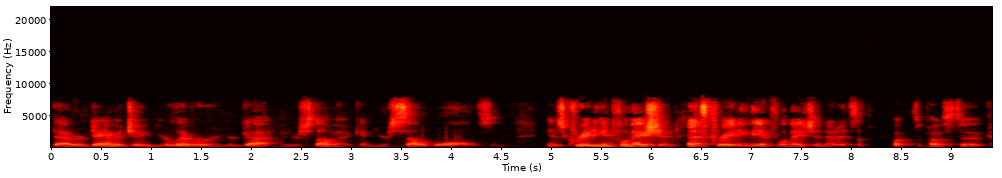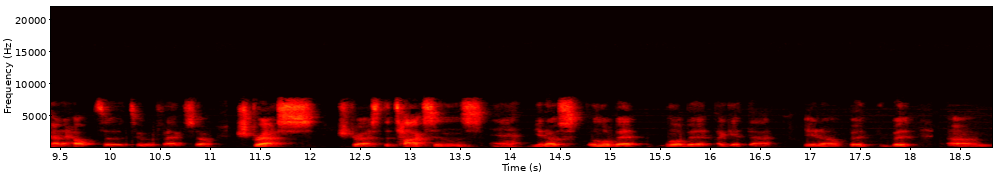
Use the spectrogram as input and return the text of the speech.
that are damaging your liver and your gut and your stomach and your cell walls and, and it's creating inflammation. it's creating the inflammation that it's supposed to kind of help to, to affect. So stress, stress, the toxins, eh, you know, a little bit, a little bit. I get that, you know, but but um,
